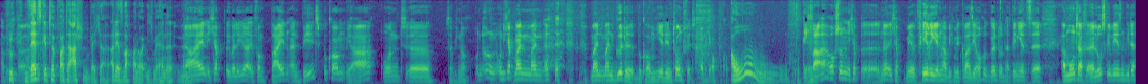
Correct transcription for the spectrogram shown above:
ich äh, Ein selbstgetöpferter Aschenbecher. Ah, das macht man heute nicht mehr, ne? Ja. Nein, ich habe überlege von beiden ein Bild bekommen, ja, und äh, was habe ich noch? Und, und, und ich habe meinen mein, mein, mein Gürtel bekommen, hier den Tonfit habe ich auch bekommen. Oh. Okay. Ich war auch schon, ich habe äh, ne, ich habe mir Ferien habe ich mir quasi auch gegönnt und bin jetzt äh, am Montag äh, los gewesen wieder.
